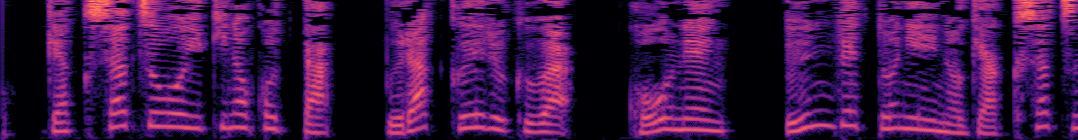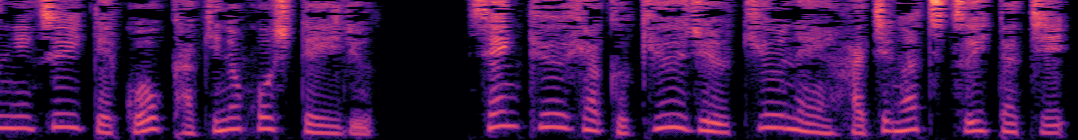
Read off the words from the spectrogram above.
う。虐殺を生き残ったブラックエルクは後年、ウンデッドニーの虐殺についてこう書き残している。1999年8月1日、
